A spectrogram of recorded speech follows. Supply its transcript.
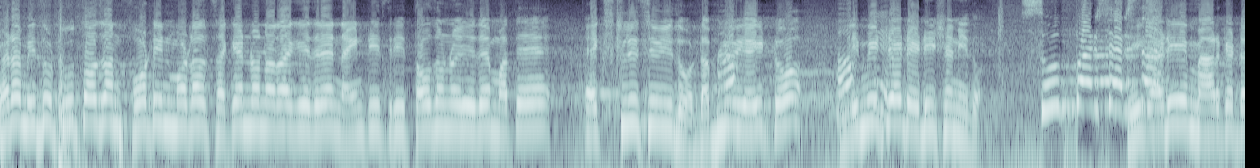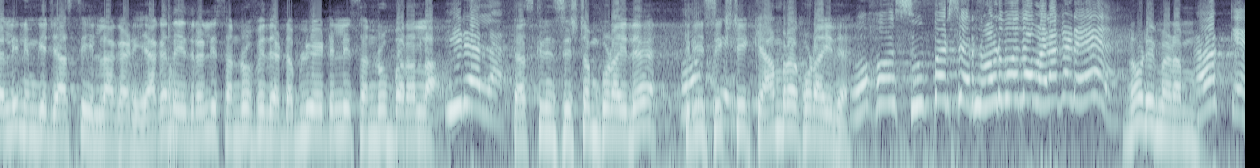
ಮೇಡಮ್ ಇದು two thousand fourteen model second owner ಆಗಿದ್ರೆ ನೈಂಟಿ ತ್ರೀ ತೌಸಂಡ್ ಇದೆ ಮತ್ತೆ ಎಕ್ಸ್ಕ್ಲೂಸಿವ್ ಇದು ಡಬ್ಲ್ಯೂ ಏಯ್ಟು ಲಿಮಿಟೆಡ್ ಎಡಿಷನ್ ಇದು. ಸೂಪರ್ ಸರ್ ಈ ಗಾಡಿ ಮಾರ್ಕೆಟ್ ಅಲ್ಲಿ ನಿಮಗೆ ಜಾಸ್ತಿ ಇಲ್ಲ ಗಾಡಿ. ಯಾಕಂದ್ರೆ ಇದರಲ್ಲಿ ಸನ್ರೂಫ್ ಇದೆ ಡಬ್ಲ್ಯೂ ಏಟ್ ಅಲ್ಲಿ ಸನ್ರೂಫ್ ಬರಲ್ಲ. ಇರಲ್ಲ. ಟಚ್ ಸ್ಕ್ರೀನ್ ಸಿಸ್ಟಮ್ ಕೂಡ ಇದೆ ತ್ರೀ ಸಿಕ್ಸ್ಟಿ ಕ್ಯಾಮ್ರಾ ಕೂಡ ಇದೆ. ಓಹೋ ಸೂಪರ್ ಸರ್ ನೋಡ್ಬೋದಾ ಒಳಗಡೆ? ನೋಡಿ ಮೇಡಮ್ ಓಕೆ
